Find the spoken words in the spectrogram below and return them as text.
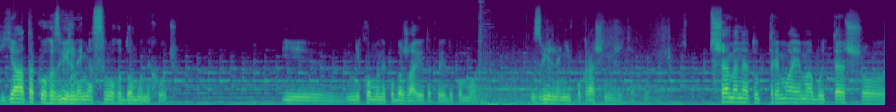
Я такого звільнення з свого дому не хочу. І нікому не побажаю такої допомоги у звільненні в покращенні життя. Ще мене тут тримає, мабуть, те, що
